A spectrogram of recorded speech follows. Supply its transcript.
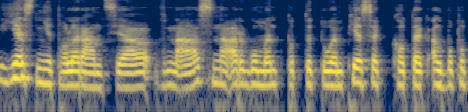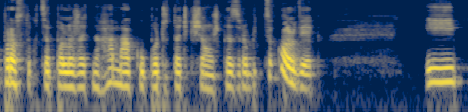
jest nietolerancja w nas na argument pod tytułem piesek, kotek, albo po prostu chce poleżeć na hamaku, poczytać książkę, zrobić cokolwiek. I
